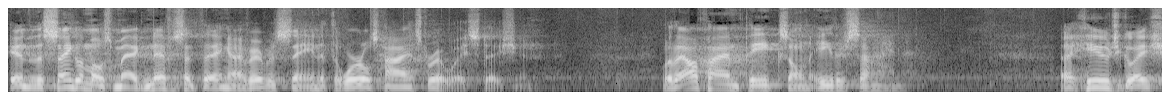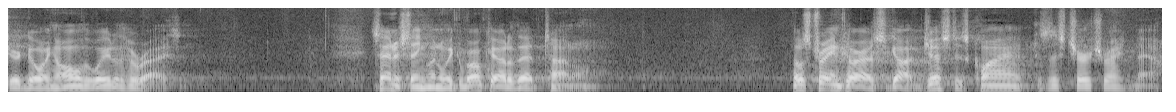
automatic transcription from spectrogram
into the single most magnificent thing I've ever seen at the world's highest railway station, with alpine peaks on either side, a huge glacier going all the way to the horizon. It's interesting, when we broke out of that tunnel, those train cars got just as quiet as this church right now.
